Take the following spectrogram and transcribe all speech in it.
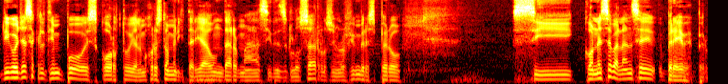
digo, ya sé que el tiempo es corto y a lo mejor esto meritaría ahondar más y desglosarlo, señor Fimbres, pero si con ese balance breve, pero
